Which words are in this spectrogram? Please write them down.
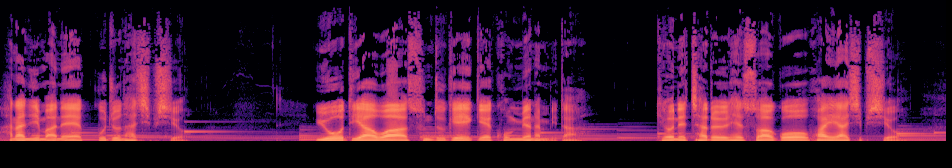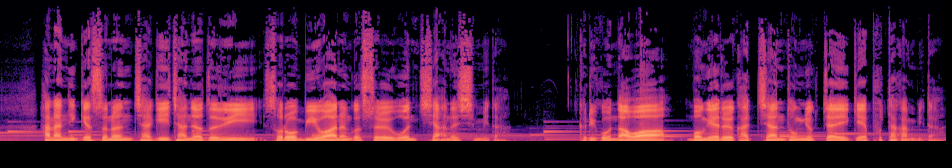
하나님 안에 꾸준하십시오. 유오디아와 순두개에게 권면합니다. 견해차를 해소하고 화해하십시오. 하나님께서는 자기 자녀들이 서로 미워하는 것을 원치 않으십니다. 그리고 나와 멍해를 같이 한 동력자에게 부탁합니다.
